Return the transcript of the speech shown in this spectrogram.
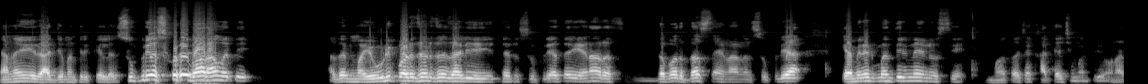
त्यांनाही राज्यमंत्री केलं. सुप्रिया सुळे बारामती आता एवढी पडझड जर झाली तर सुप्रिया तर येणारच. जबरदस्त येणार. सुप्रिया कॅबिनेट मंत्री नाही नुसती महत्त्वाच्या खात्याची मंत्री होणार.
